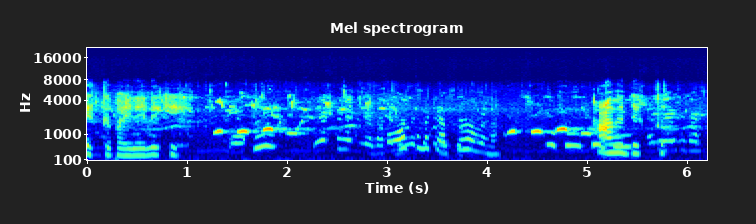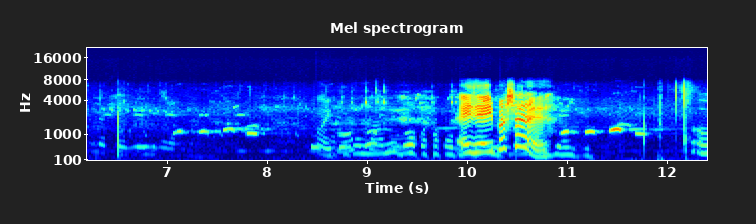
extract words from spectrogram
দেখতে পাই নাই নাকি? আমি দেখতে এই যে এই পাশে? ও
